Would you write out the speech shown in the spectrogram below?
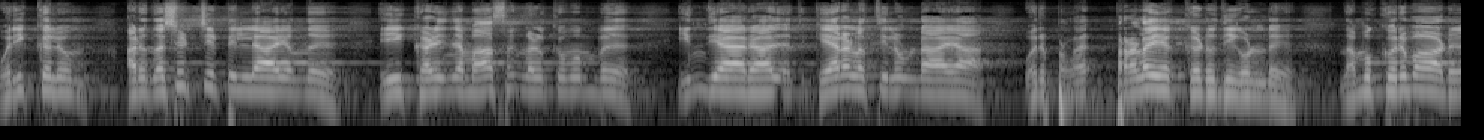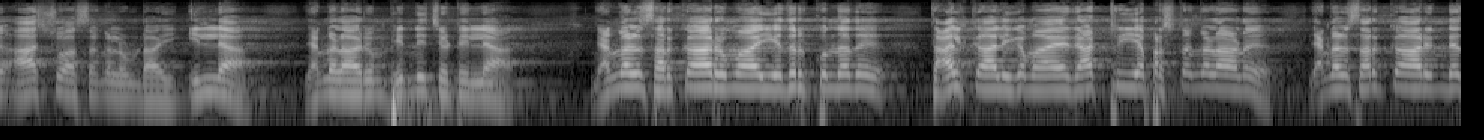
ഒരിക്കലും അത് നശിച്ചിട്ടില്ല എന്ന് ഈ കഴിഞ്ഞ മാസങ്ങൾക്ക് മുമ്പ് ഇന്ത്യ രാജ കേരളത്തിലുണ്ടായ ഒരു പ്ര- പ്രളയക്കെടുതി കൊണ്ട് നമുക്കൊരുപാട് ആശ്വാസങ്ങളുണ്ടായി. ഇല്ല ഞങ്ങളാരും ഭിന്നിച്ചിട്ടില്ല. ഞങ്ങൾ സർക്കാരുമായി എതിർക്കുന്നത് താൽക്കാലികമായ രാഷ്ട്രീയ പ്രശ്നങ്ങളാണ്. ഞങ്ങൾ സർക്കാരിന്റെ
